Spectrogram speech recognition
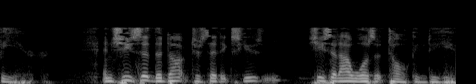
fear. And she said, the doctor said, excuse me? She said, I wasn't talking to you.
